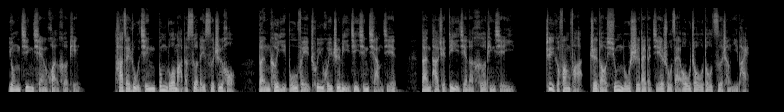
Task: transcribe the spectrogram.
用金钱换和平。他在入侵东罗马的色雷斯之后，本可以不费吹灰之力进行抢劫，但他却缔结了和平协议。这个方法直到匈奴时代的结束，在欧洲都自成一派。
